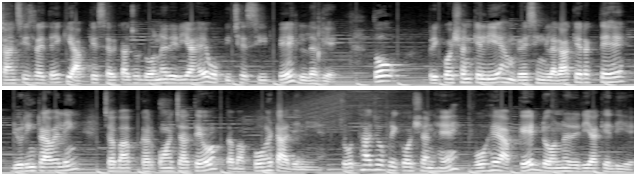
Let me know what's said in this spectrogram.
चांसेस रहते हैं कि आपके सर का जो डोनर एरिया है, वो पीछे सीट पे लगे। तो प्रिकॉशन के लिए हम ड्रेसिंग लगा के रखते हैं ड्यूरिंग ट्रैवलिंग जब आप घर पहुँच जाते हो, तब आपको हटा देनी है। चौथा जो प्रिकॉशन है, वो है आपके डोनर एरिया के लिए।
